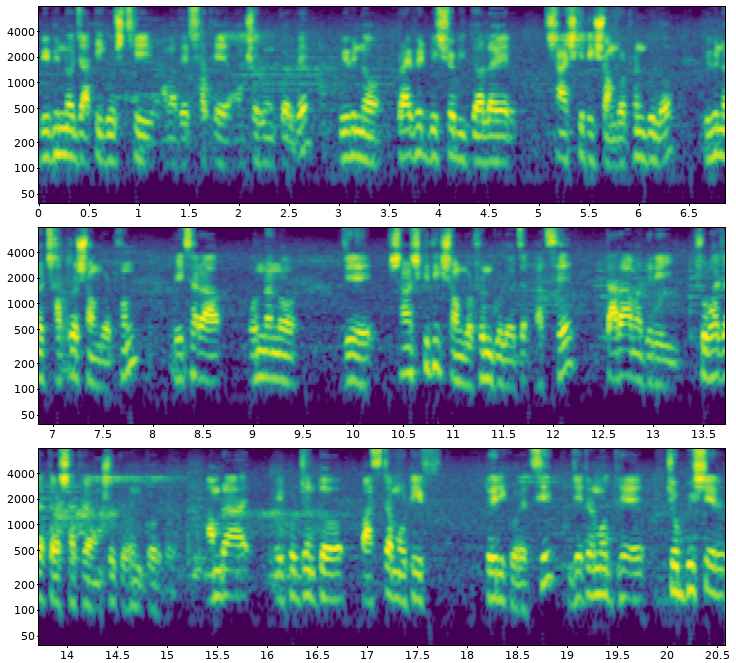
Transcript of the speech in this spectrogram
বিভিন্ন জাতিগোষ্ঠী আমাদের সাথে অংশগ্রহণ করবে। বিভিন্ন প্রাইভেট বিশ্ববিদ্যালয়ের সাংস্কৃতিক সংগঠনগুলো, বিভিন্ন ছাত্র সংগঠন, এছাড়া অন্যান্য যে সাংস্কৃতিক সংগঠনগুলো আছে, তারা আমাদের এই শোভাযাত্রার সাথে অংশগ্রহণ করবে। আমরা এ পর্যন্ত পাঁচটা মোটিভ তৈরি করেছি, যেটার মধ্যে চব্বিশের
